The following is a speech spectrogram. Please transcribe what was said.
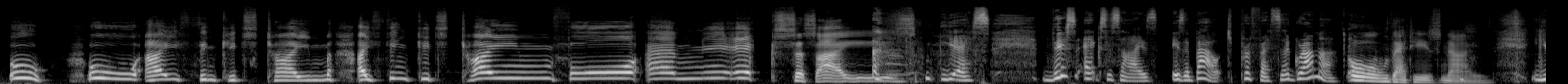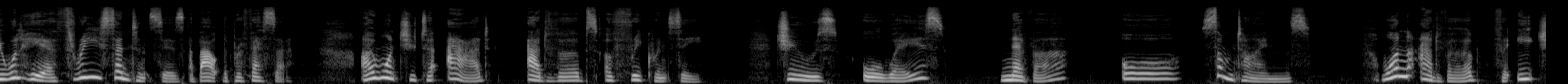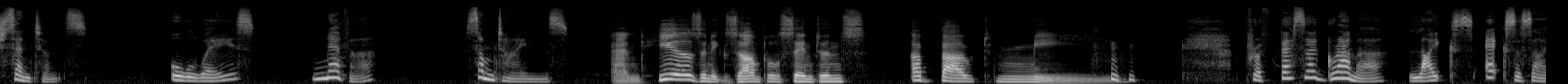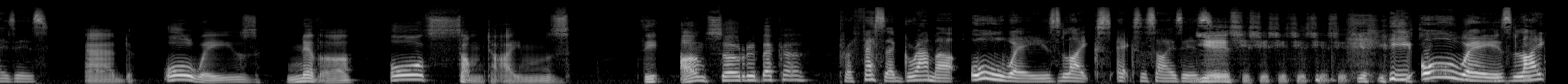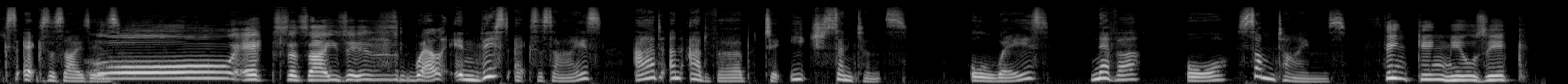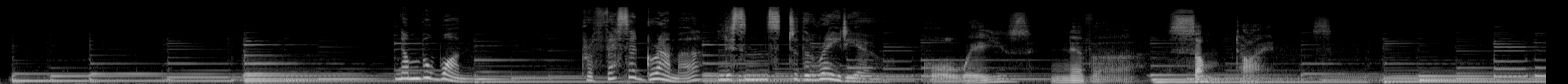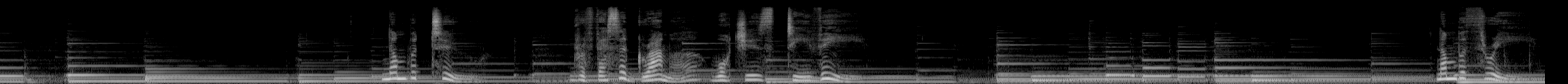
Oh, oh, I think it's time. I think it's time for an exercise. Yes, this exercise is about Professor Grammar. oh, that is nice. You will hear three sentences about the professor. I want you to add adverbs of frequency. Choose always, never, or sometimes. One adverb for each sentence. Always, never, sometimes. And here's an example sentence about me? Professor Grammar likes exercises. and always, never, or sometimes. The answer, Rebecca? Professor Grammar always likes exercises. Yes, yes, yes, yes, yes, yes, yes, yes. He always likes exercises. Oh, exercises. Well, in this exercise, add an adverb to each sentence. Always, never, or sometimes. Thinking music. Number one. Professor Grammar listens to the radio. Always, never, sometimes. Number two. Professor Grammar watches TV. Number three.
